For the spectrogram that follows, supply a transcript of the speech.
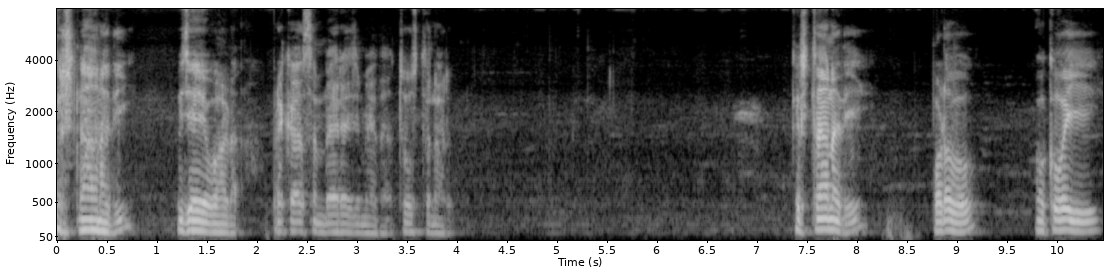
కృష్ణానది విజయవాడ ప్రకాశం బ్యారేజ్ మీద చూస్తున్నారు. కృష్ణానది పొడవు ఒక వెయ్యి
